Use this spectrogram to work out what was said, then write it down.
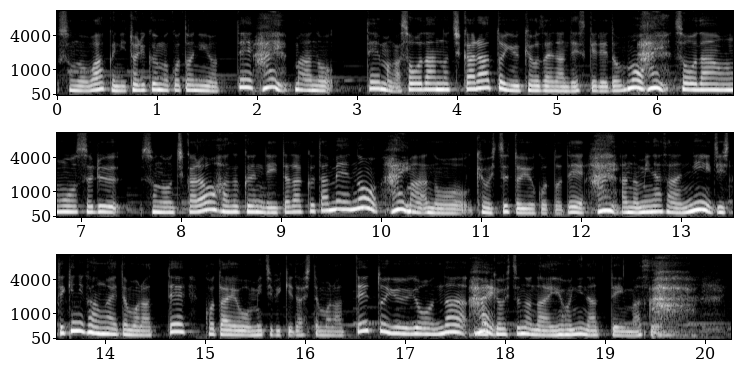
そのワークに取り組むことによって、はい、まあ、あのテーマが相談の力という教材なんですけれども、はい、相談をするその力を育んでいただくためのはい、まあ、あの教室ということで、はい、あの皆さんに自主的に考えてもらって答えを導き出してもらってというような、まあ、教室の内容になっています。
